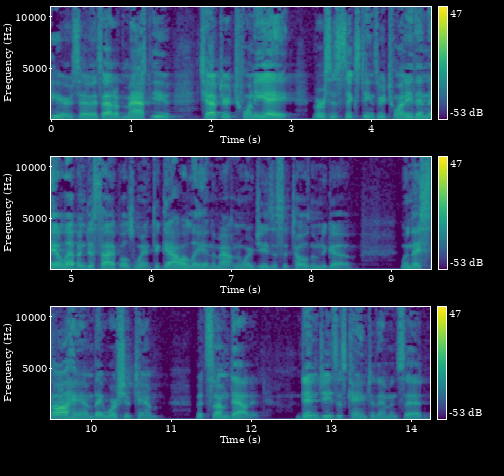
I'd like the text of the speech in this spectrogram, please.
here. So it's out of Matthew chapter 28, verses 16 through 20. Then the 11 disciples went to Galilee in the mountain where Jesus had told them to go. When they saw him, they worshiped him, but some doubted. Then Jesus came to them and said,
